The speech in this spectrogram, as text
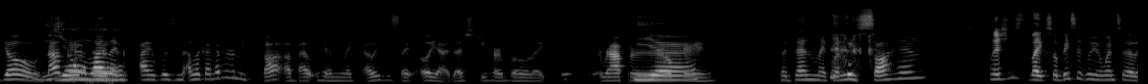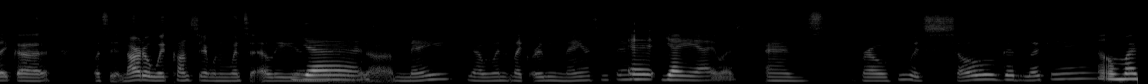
Yo, not gonna lie, like I was n- like I never really thought about him. Like I was just like, oh yeah, that's G Herbo, like rapper, Yeah. okay. But then like when we saw him, let's just like so basically we went to like a what's it, Nardo Wick concert when we went to LA in Yes. uh, May. Yeah, we went like early May or something. It, yeah, yeah, yeah, it was. and bro, he was so good looking. Oh my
